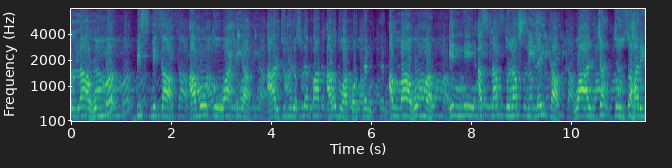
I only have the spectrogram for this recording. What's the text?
আল্লাহুম্মা বিসমিকা, আমুতু ওয়াহিয়া। আর যদি রাসূল পাক আরও দোয়া পড়তেন, আল্লাহুম্মা ইন্নী আসলামতু নাফসি ইলাইকা ওয়া আলজাতু যহরি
